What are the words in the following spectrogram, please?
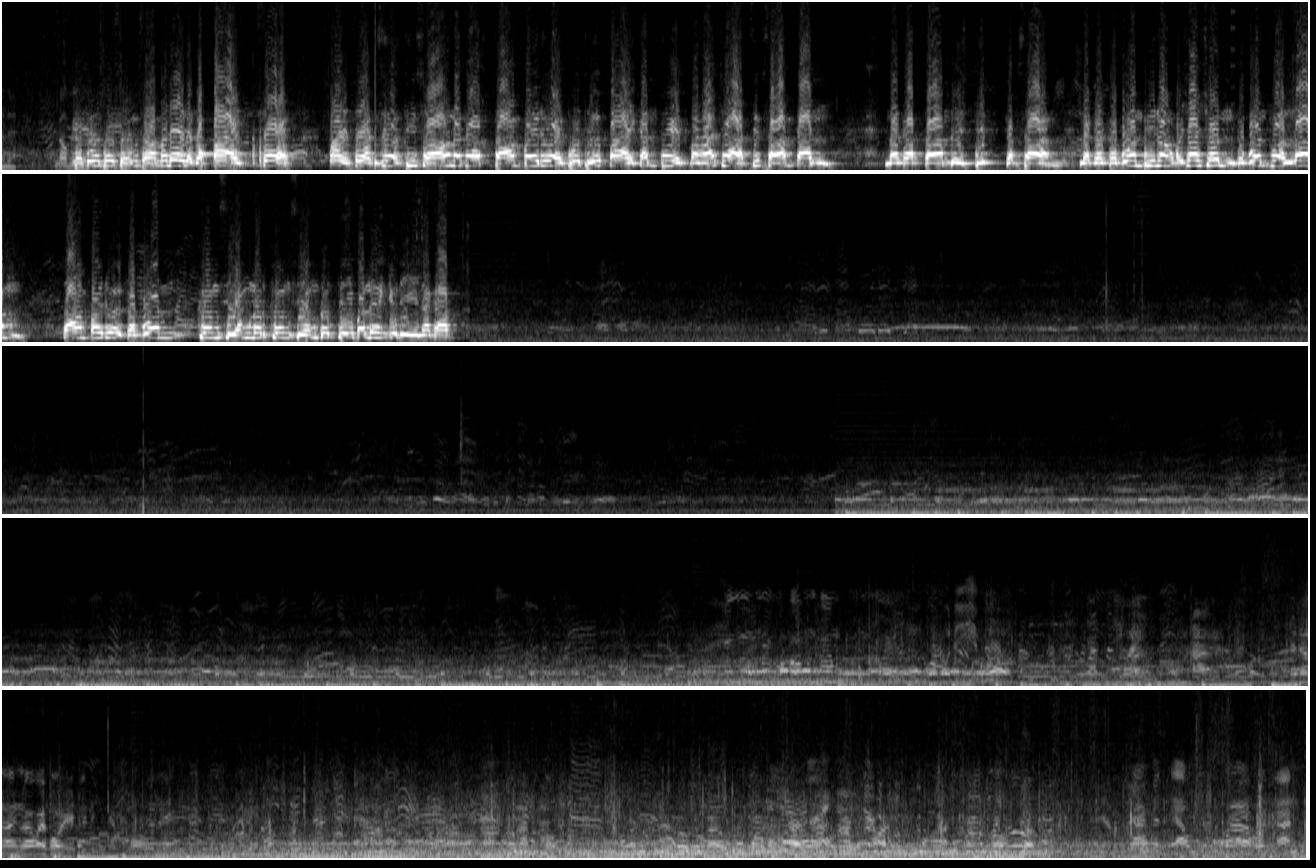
ขบวนพระสงฆ์สามเณรแล้วก็ป้ายแทรกป้ายแทรกเชือกที่สองนะครับ ตามไปด้วยผู้ถือป้ายกันเทศมหาชาติ 13 กันนะครับ ตามด้วยติดกับสร้าง แล้วก็ขบวนพี่น้องประชาชนขบวนฟ้อนล่ำตามไปด้วยขบวนเครื่องเสียงรถเครื่องเสียงดนตรีบรรเลงอยู่นี่นะครับ ngàn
